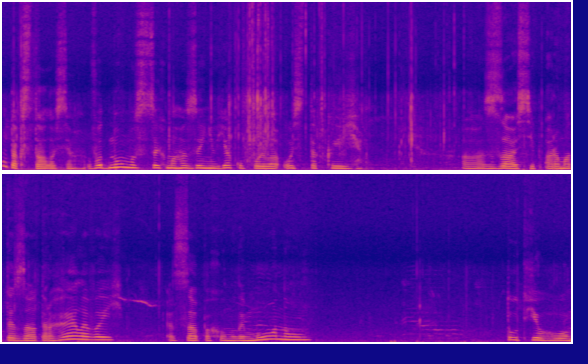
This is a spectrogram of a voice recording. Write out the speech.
Ну, так сталося. В одному з цих магазинів я купила ось такий е, засіб ароматизатор гелевий з запахом лимону. Тут його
